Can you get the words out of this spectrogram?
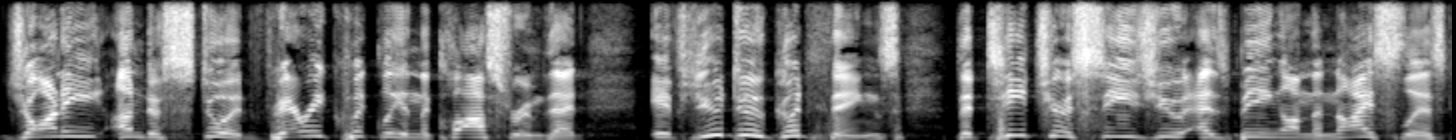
Johnny understood very quickly in the classroom that if you do good things, the teacher sees you as being on the nice list,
